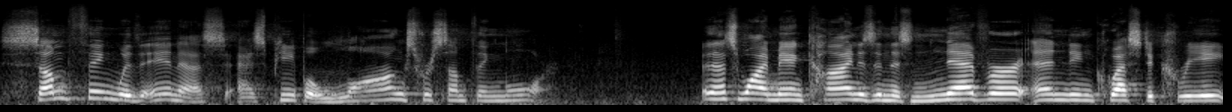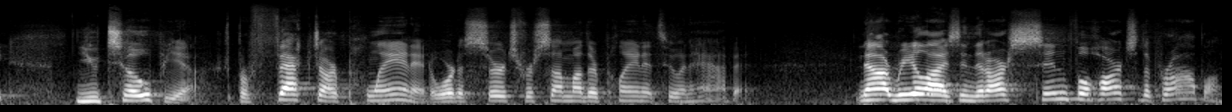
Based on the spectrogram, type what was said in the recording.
something within us as people longs for something more. And that's why mankind is in this never ending quest to create utopia, to perfect our planet, or to search for some other planet to inhabit. Not realizing that our sinful hearts are the problem.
